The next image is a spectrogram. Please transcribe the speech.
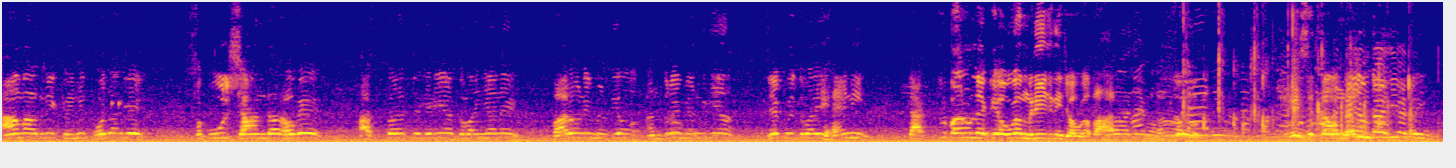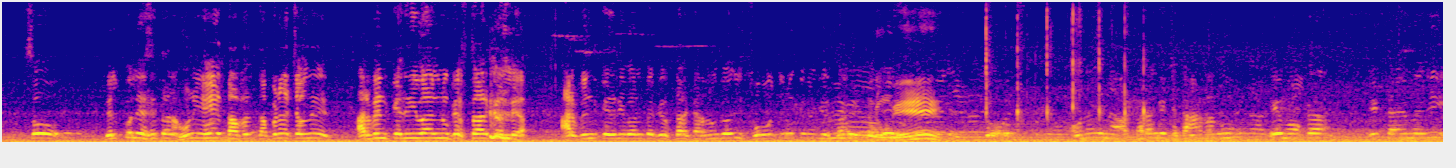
ਆਮ ਆਦਮੀ ਕਲੀਨਿਕ ਖੋਲਾਂਗੇ ਸਕੂਲ ਸ਼ਾਨਦਾਰ ਹੋਵੇ ਹਸਪਤਾਲ 'ਚ ਜਿਹੜੀਆਂ ਦਵਾਈਆਂ ਨੇ ਬਾਹਰੋਂ ਨਹੀਂ ਮਿਲਦੀਆਂ ਉਹ ਅੰਦਰੋਂ ਹੀ ਮਿਲਣਗੀਆਂ। ਜੇ ਕੋਈ ਦਵਾਈ ਹੈ ਨਹੀਂ ਡਾਕਟਰ ਬਾਹਰੋਂ ਲੈ ਕੇ ਆਊਗਾ ਮਰੀਜ਼ ਨਹੀਂ ਜਾਊਗਾ ਬਾਹਰ। ਸੋ ਇਸੇ ਤਰ੍ਹਾਂ ਹੁੰਦਾ ਹੀ ਹੁੰਦਾ ਜੀ ਏਦਾਂ ਹੀ। ਸੋ ਬਿਲਕੁਲ ਇਸੇ ਤਰ੍ਹਾਂ। ਹੁਣ ਇਹ ਦਬ- ਦੱਬਣਾ ਚਾਹੁੰਦੇ ਨੇ। ਅਰਵਿੰਦ ਕੇਜਰੀਵਾਲ ਨੂੰ ਗ੍ਰਿਫਤਾਰ ਕਰ ਲਿਆ। ਅਰਵਿੰਦ ਕੇਜਰੀਵਾਲ ਨੂੰ ਤਾਂ ਗ੍ਰਿਫਤਾਰ ਕਰ ਲਓਗੇ ਉਹਦੀ ਸੋਚ ਨੂੰ ਕਿਵੇਂ ਗ੍ਰਿਫਤਾਰ ਕਰੋਗੇ? ਉਹਨਾਂ ਦੇ ਨਾਲ ਖੜਾਂਗੇ ਚਟਾਨ ਵਾਂਗੂ ਇਹ ਮੌਕਾ ਇਹ ਟਾਈਮ ਹੈ ਜੀ।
